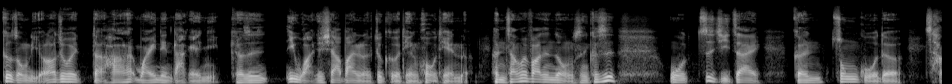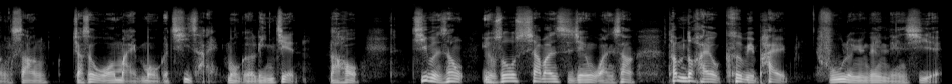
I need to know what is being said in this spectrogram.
各种理由，然后就会等他晚一点打给你。可是，一晚就下班了，就隔天后天了，很常会发生这种事。可是我自己在跟中国的厂商，假设我买某个器材、某个零件，然后。基本上有时候下班时间晚上，他们都还有特别派服务人员跟你联系。哎，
